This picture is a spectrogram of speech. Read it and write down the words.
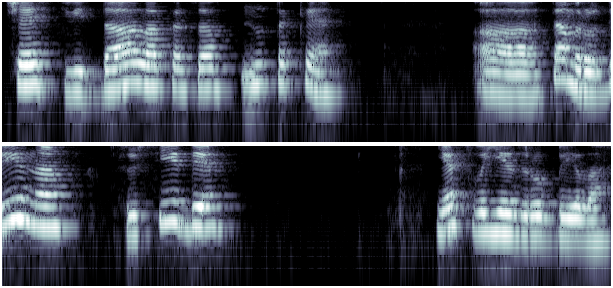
честь віддала, казав, ну таке. А там родина, сусіди. Я своє зробила.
